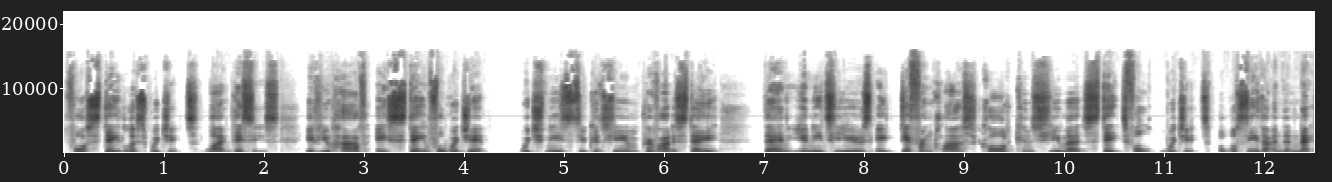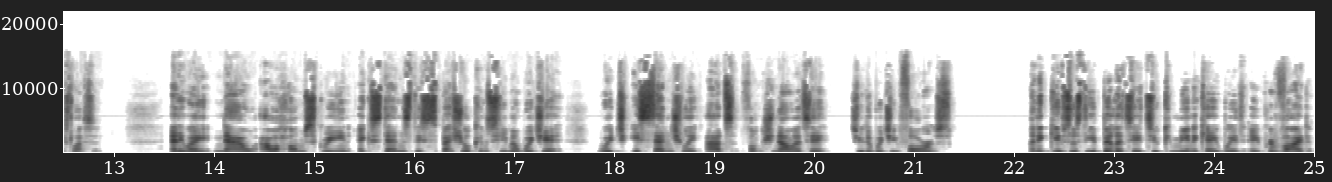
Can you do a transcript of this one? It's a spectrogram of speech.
for stateless widgets, like this is. If you have a stateful widget, which needs to consume provider state, then you need to use a different class called consumer stateful widget, but we'll see that in the next lesson. Anyway, now our home screen extends this special consumer widget, which essentially adds functionality to the widget for us. And it gives us the ability to communicate with a provider.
